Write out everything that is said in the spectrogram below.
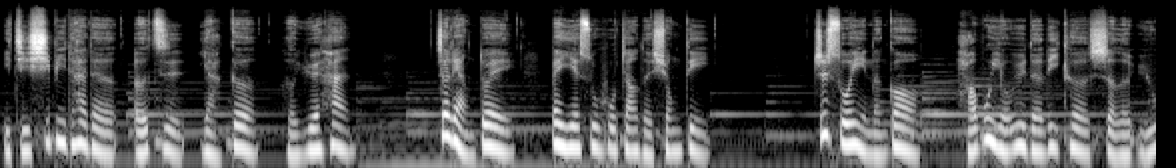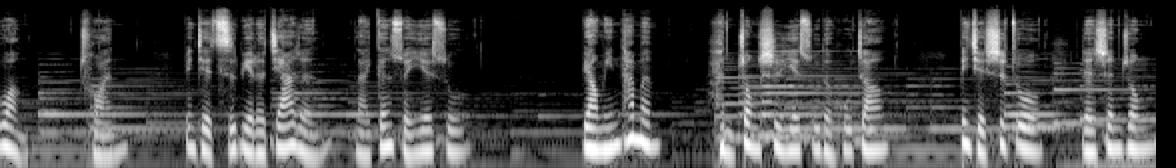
以及西庇太的儿子雅各和约翰，这两对被耶稣呼召的兄弟，之所以能够毫不犹豫的立刻舍了渔网、船，并且辞别了家人来跟随耶稣，表明他们很重视耶稣的呼召，并且视作人生中。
